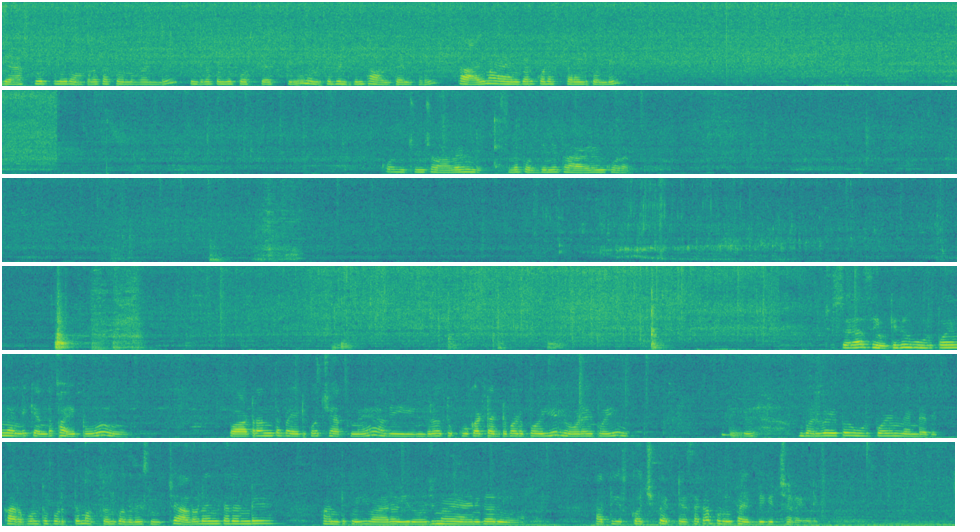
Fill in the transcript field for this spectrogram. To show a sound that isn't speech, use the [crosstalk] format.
గ్యాస్ నొప్పులు రొంపలు కట్ట ఉండవండి. ఇందులో కొంచెం పసుపు వేసుకుని నిమ్మకాయ పిండుకుని తాగుతాను ఇప్పుడు. తాగి మా ఆయనగారు కూడా ఇస్తారండి కొన్ని. కొంచెం చాలండి. అసలు పొద్దున్నే తాగలేము కూడా. చూసారా? సింక్ది ఊడిపోయిందండి కింద పైపు వాటర్ అంతా బయటకు వచ్చేస్తున్నాయి. అది ఇందులో తుక్కు కట్టి అడ్డుపడిపోయి లోడ్ అయిపోయి బరువు అయిపోయి ఊడిపోయిందండి అది. కరపులతో పుడితే మొత్తానికి వదిలేసింది. చాలా రోజులైంది కదండి. అందుకు ఈ వారం ఈరోజు మా ఆయన గారు అది తీసుకొచ్చి పెట్టేశాక అప్పుడు పైప్ బిగించారండి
